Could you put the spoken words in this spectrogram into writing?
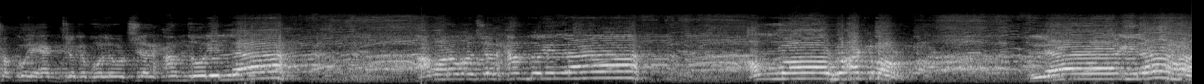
সকলে একযোগে বলে উঠছি, আলহামদুলিল্লাহ। আমারও বলছি, আলহামদুলিল্লাহ। আল্লাহু আকবার। লা ইলাহা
